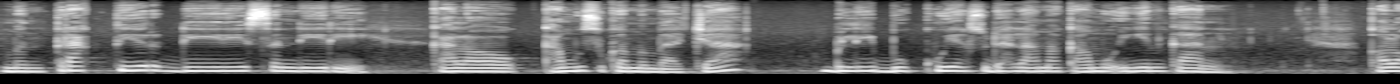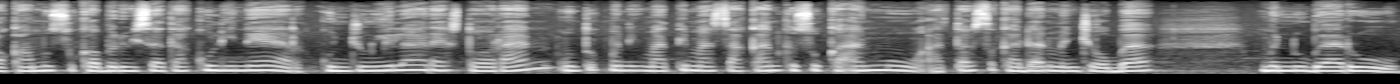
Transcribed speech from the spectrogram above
mentraktir diri sendiri. Kalau kamu suka membaca, beli buku yang sudah lama kamu inginkan. Kalau kamu suka berwisata kuliner, kunjungilah restoran untuk menikmati masakan kesukaanmu atau sekadar mencoba menu baru.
